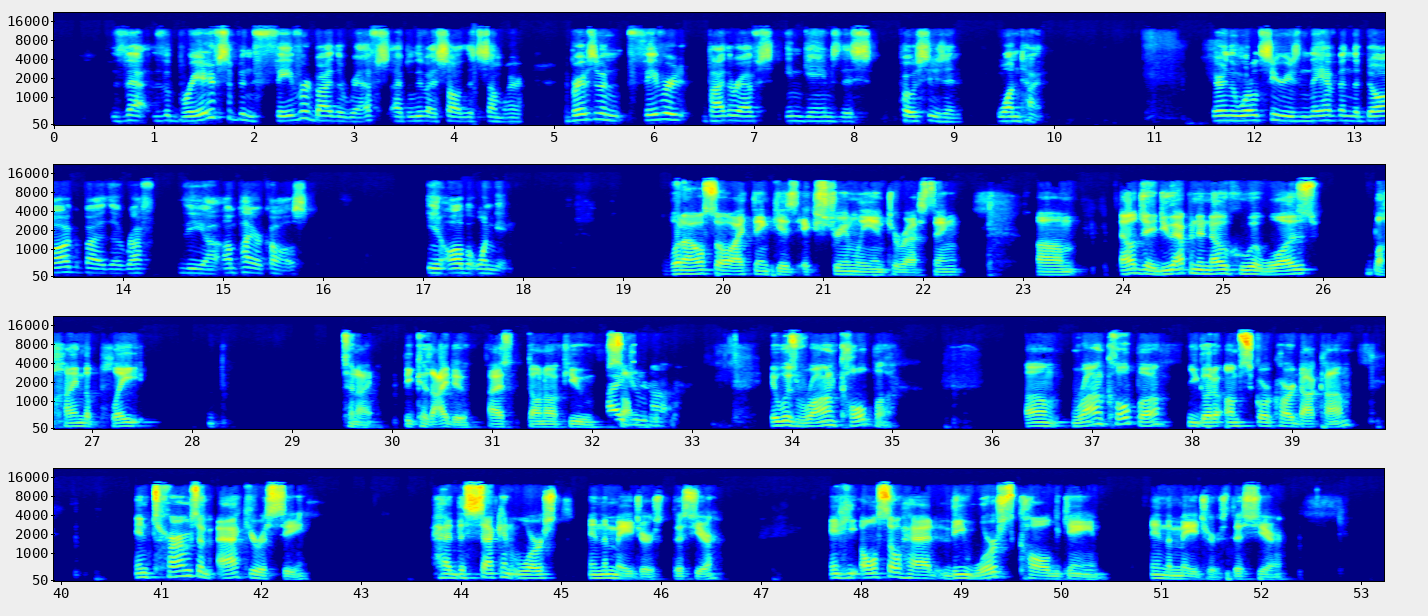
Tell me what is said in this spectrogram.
that the Braves have been favored by the refs. I believe I saw this somewhere. The Braves have been favored by the refs in games this postseason one time. They're in the World Series and they have been the dog by the ref, the uh, umpire calls in all but one game. What I also I think is extremely interesting. Um, LJ, do you happen to know who it was behind the plate tonight? Because I do. I don't know if you saw. I do not. It was Ron Kulpa. Um, Ron Kulpa, you go to umpscorecard.com. In terms of accuracy, had the second worst in the majors this year. And he also had the worst called game in the majors this year.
